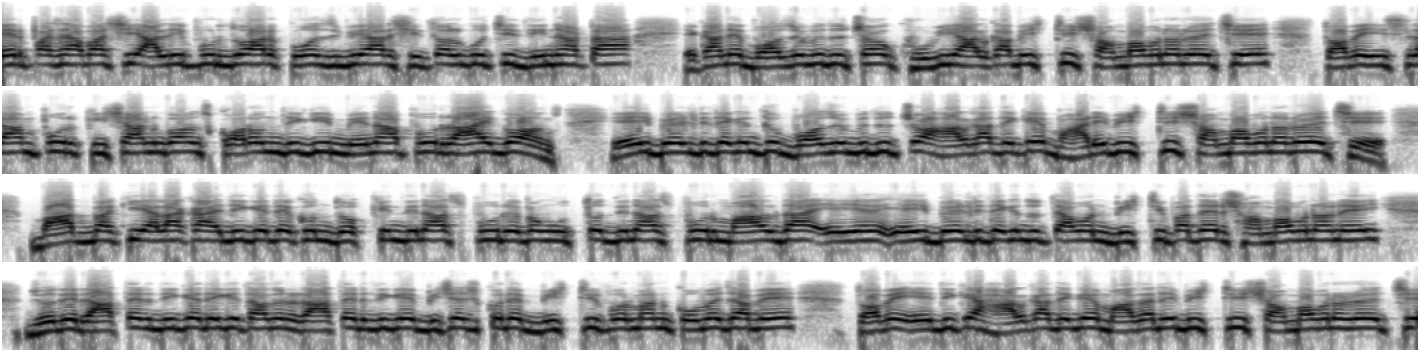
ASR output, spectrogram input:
এর পাশাপাশি আলিপুরদুয়ার, কোচবিহার, শীতলকুচি, দিনহাটা, এখানে বজ্রবিদ্যুৎ সহ খুবই হালকা বৃষ্টির সম্ভাবনা রয়েছে। তবে ইসলামপুর, কিষানগঞ্জ, করণদিঘি, মেনাপুর, রায়গঞ্জ, এই বেলটিতে কিন্তু বজ্রবিদ্যুৎ সহ হালকা থেকে ভারী বৃষ্টির সম্ভাবনা রয়েছে। বাদ বাকি এলাকা এদিকে দেখুন দক্ষিণ দিনাজপুর এবং উত্তর দিনাজপুর, মালদা, এই এই বেলটিতে কিন্তু তেমন বৃষ্টিপাতের সম্ভাবনা নেই। যদি রাতের দিকে দেখি, তাহলে রাতের দিকে বিশেষ করে বৃষ্টির পরিমাণ কমে যাবে। তবে এদিকে হালকা থেকে মাঝারি বৃষ্টির সম্ভাবনা রয়েছে।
